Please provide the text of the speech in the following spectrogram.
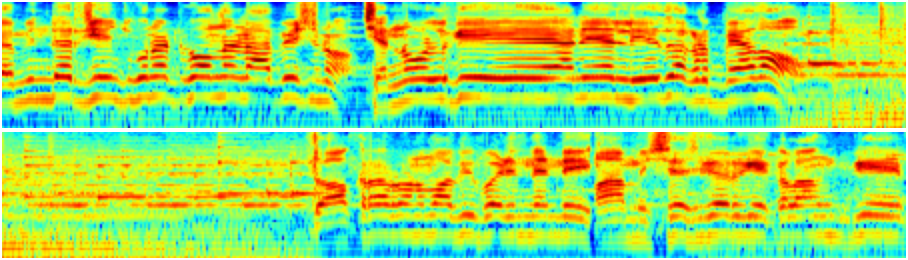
జమీందారు చేయించుకున్నట్టుగా ఉందండి ఆపేషన్ చిన్నోళ్ళకి అనే లేదు అక్కడ భేదం. డ్వాక్రా రుణమాఫీ పడిందండి. మా మిస్సెస్ గారికి వికలాంగ్కి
